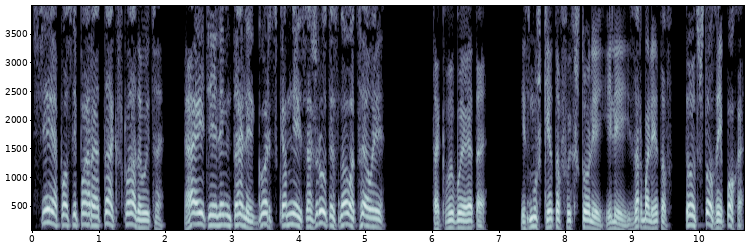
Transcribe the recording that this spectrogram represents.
Все после пары атак складываются, а эти элементали горсть камней сожрут и снова целые. Так вы бы это, из мушкетов их, что ли, или из арбалетов? Тут что за эпоха?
